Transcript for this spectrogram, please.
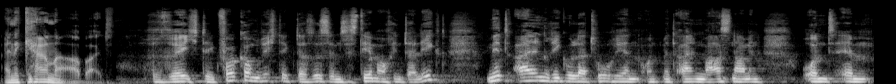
Eine Kernearbeit. Richtig, vollkommen richtig. Das ist im System auch hinterlegt mit allen Regulatorien und mit allen Maßnahmen. Und ähm,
